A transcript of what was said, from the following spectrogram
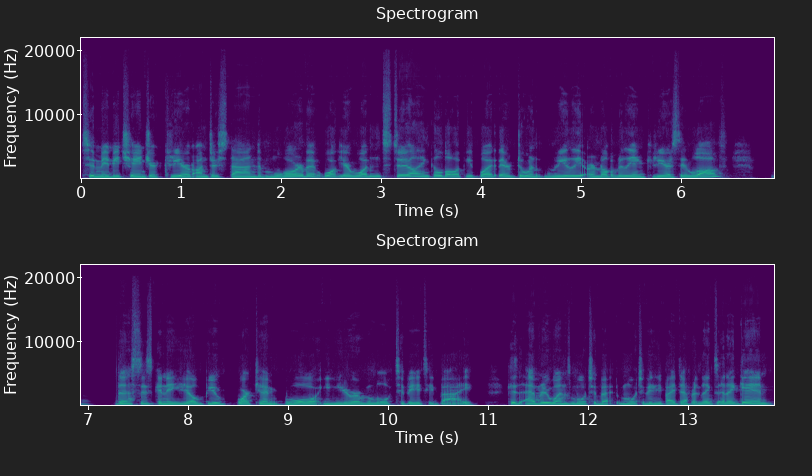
to maybe change your career, understand more about what you're wanting to do. I think a lot of people out there don't really are not really in careers they love. This is going to help you work out what you're motivated by because everyone's motiva- motivated by different things. And again,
